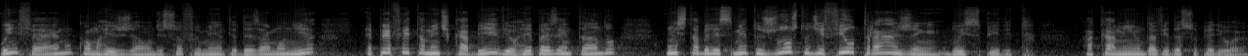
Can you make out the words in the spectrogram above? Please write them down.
o inferno, como região de sofrimento e desarmonia, é perfeitamente cabível representando um estabelecimento justo de filtragem do espírito a caminho da vida superior.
